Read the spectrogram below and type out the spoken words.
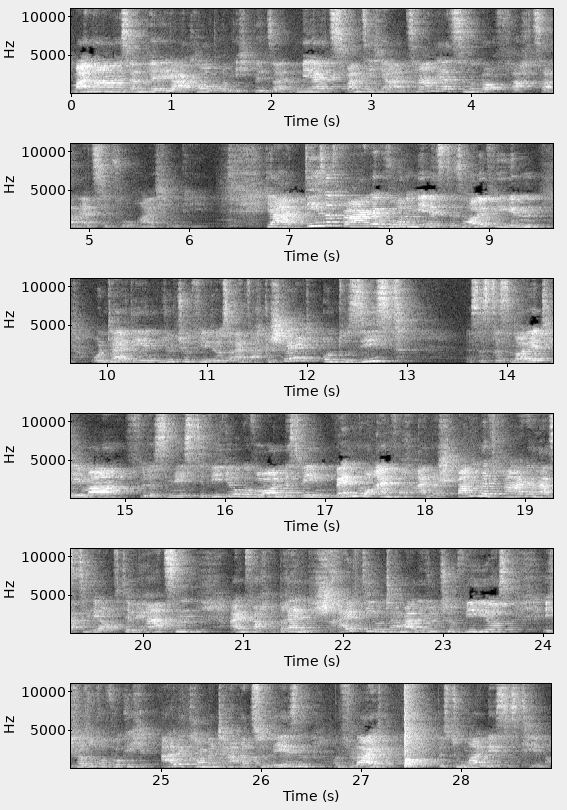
Mein Name ist Andrea Jakob und ich bin seit mehr als 20 Jahren Zahnärztin und auch Fachzahnärztin für Oralchirurgie. Ja, diese Frage wurde mir jetzt des Häufigen unter den YouTube-Videos einfach gestellt und du siehst, es ist das neue Thema für das nächste Video geworden. Deswegen, wenn du einfach eine spannende Frage hast, die dir auf dem Herzen einfach brennt, schreib die unter meine YouTube-Videos. Ich versuche wirklich alle Kommentare zu lesen und vielleicht bist du mein nächstes Thema.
